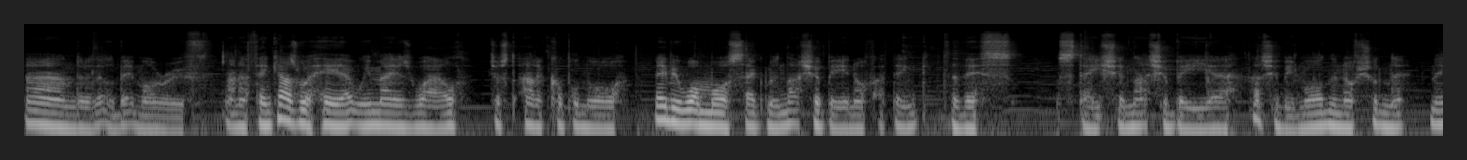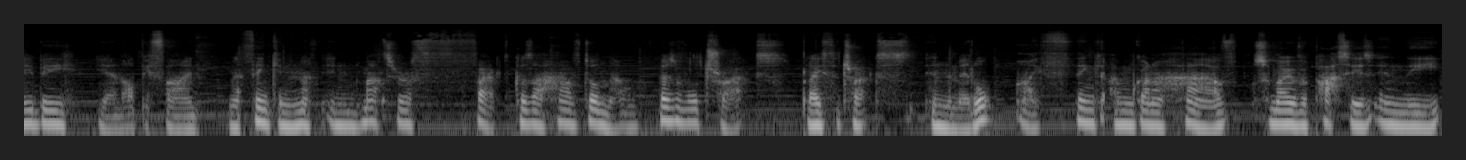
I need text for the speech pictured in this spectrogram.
and a little bit more roof and I think as we're here we may as well just add a couple more maybe one more segment that should be enough I think to this station. That should be uh, that should be more than enough, shouldn't it? Maybe. Yeah, that'll be fine. I think in in matter of fact, because I have done that. First of all, tracks. Place the tracks in the middle. I think I'm gonna have some overpasses in the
